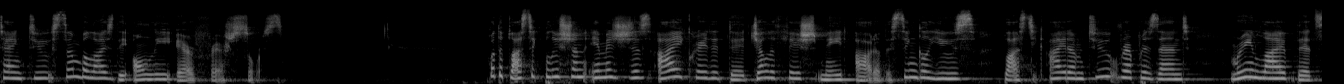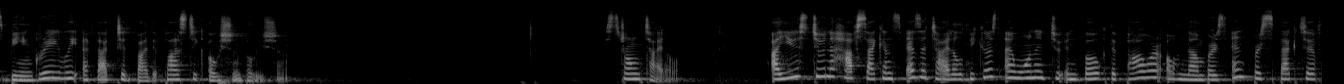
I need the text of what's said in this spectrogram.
tank to symbolize the only air fresh source. For the plastic pollution images, I created the jellyfish made out of the single-use plastic item to represent marine life that's being gravely affected by the plastic ocean pollution. Strong title. I used two and a half seconds as a title because I wanted to invoke the power of numbers and perspective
